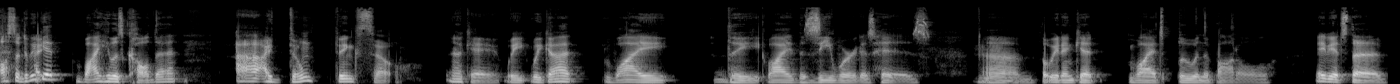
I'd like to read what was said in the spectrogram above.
also, did we I- get why he was called that? Uh, I don't think so. Okay, we we got why the why the Z word is his, um, but we didn't get why it's blue in the bottle. Maybe it's the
